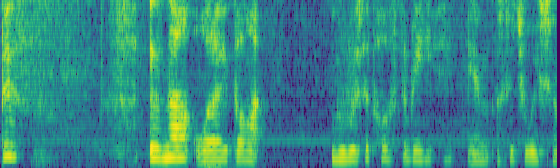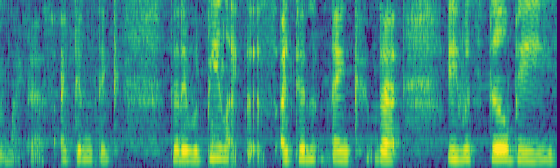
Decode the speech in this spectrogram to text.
this is not what I thought we were supposed to be in a situation like this. I didn't think that it would be like this. I didn't think that we would still be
